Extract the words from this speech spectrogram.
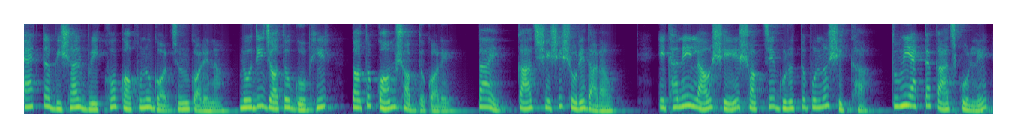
একটা বিশাল বৃক্ষ কখনো গর্জন করে না। নদী যত গভীর, তত কম শব্দ করে। তাই, কাজ শেষে সরে দাঁড়াও। এখানেই লাও সে সবচেয়ে গুরুত্বপূর্ণ শিক্ষা। তুমি একটা কাজ করলে,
